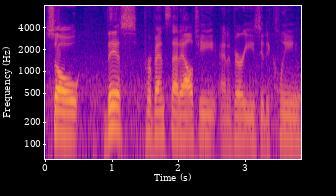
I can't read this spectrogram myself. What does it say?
so this prevents that algae and a very easy to clean.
